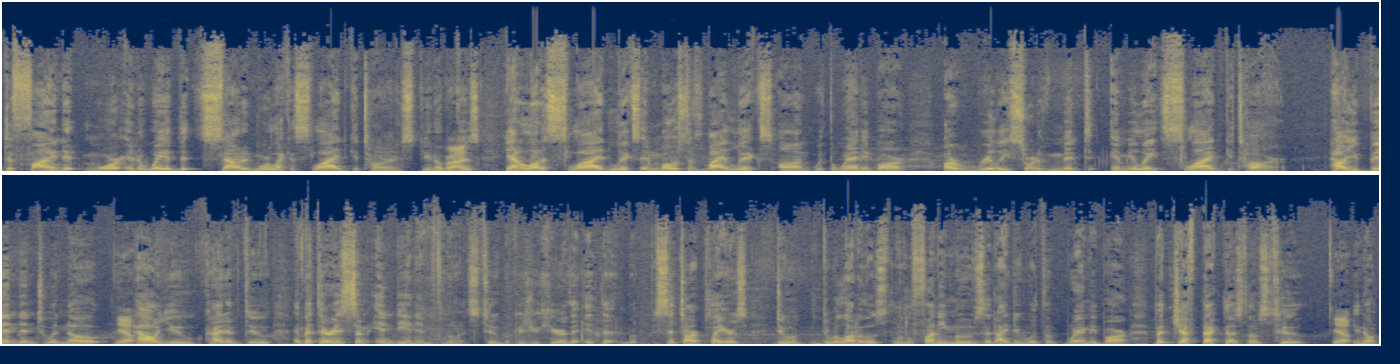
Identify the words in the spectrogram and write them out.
defined it more in a way that sounded more like a slide guitarist, you know, Mm. Right. because he had a lot of slide licks, and most of my licks on with the whammy bar are really sort of meant to emulate slide guitar. How you bend into a note, Yep. how you kind of do, but there is some Indian influence too, because you hear that it, the sitar players do do a lot of those little funny moves that I do with the whammy bar, but Jeff Beck does those too. Yeah. You know,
